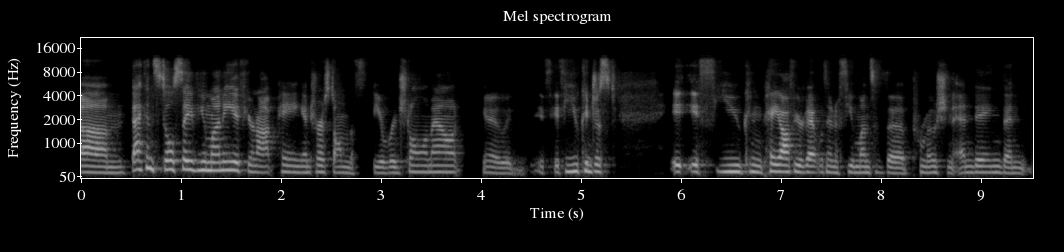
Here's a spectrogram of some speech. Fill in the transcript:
Um, that can still save you money if you're not paying interest on the, the original amount. You know, if, if you can just if you can pay off your debt within a few months of the promotion ending, then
